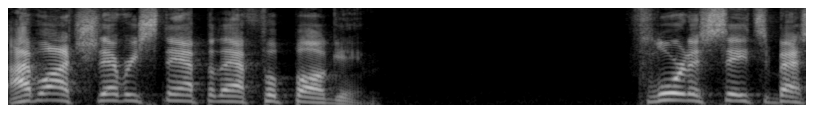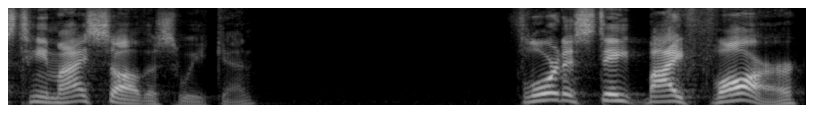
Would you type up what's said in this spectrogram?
I watched every snap of that football game. Florida State's the best team I saw this weekend. Florida State by far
